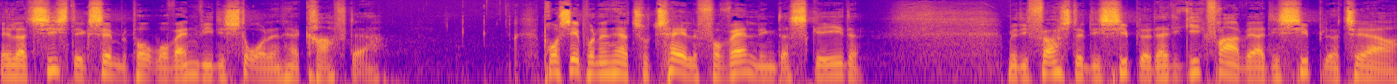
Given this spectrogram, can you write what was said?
Eller et sidste eksempel på, hvor vanvittigt stor den her kraft er. Prøv at se på den her totale forvandling, der skete med de første disciple, da de gik fra at være disciple til at,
